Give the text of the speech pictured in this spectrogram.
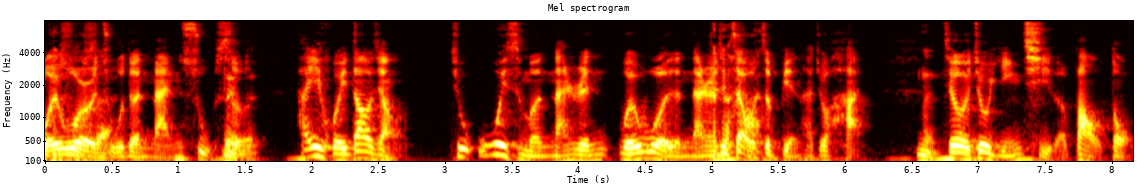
维吾尔族的男宿舍，她一回到讲，就为什么男人维吾尔的男人在我这边，他就喊，结果就引起了暴动。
